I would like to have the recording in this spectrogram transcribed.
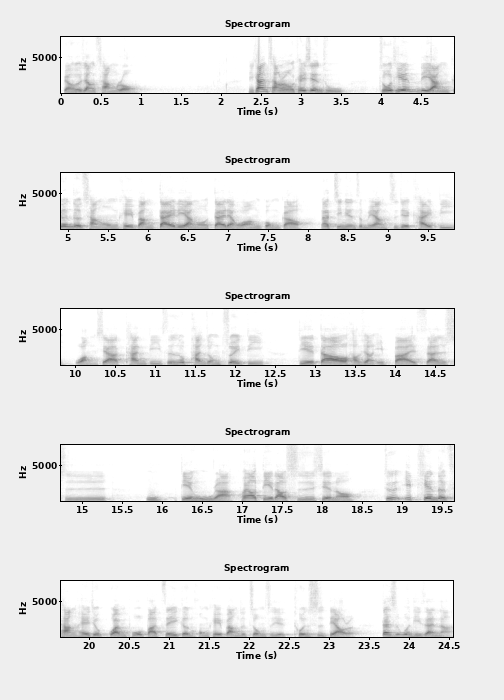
比方说像长荣，你看长荣的 K 线图。昨天两根的长红 K 棒带量哦，带量往上攻高。那今天怎么样？直接开低往下探低，甚至说盘中最低跌到好像一百三十五点五啦，快要跌到十日线哦。就是一天的长黑就灌破，把这一根红 K 棒的中指也吞噬掉了。但是问题在哪？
